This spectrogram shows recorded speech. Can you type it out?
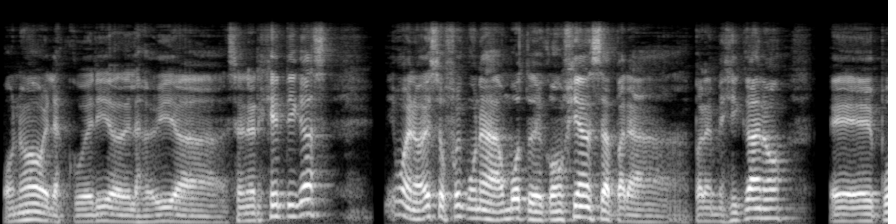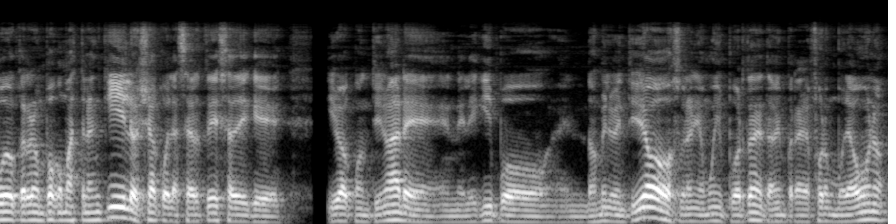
o no en la escudería de las bebidas energéticas. Y bueno, eso fue una, un voto de confianza para, el mexicano. Eh, pudo correr un poco más tranquilo, ya con la certeza de que iba a continuar en, el equipo en 2022, un año muy importante también para la Fórmula 1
